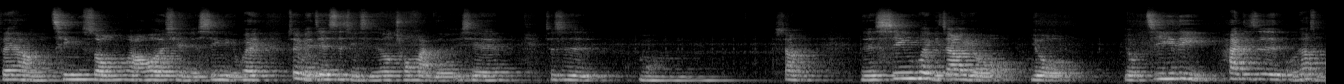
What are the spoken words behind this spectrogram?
非常轻松，然后而且你的心里会对每件事情其实都充满了一些，就是嗯，像你的心会比较有有有激励，还就是我们叫什么？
